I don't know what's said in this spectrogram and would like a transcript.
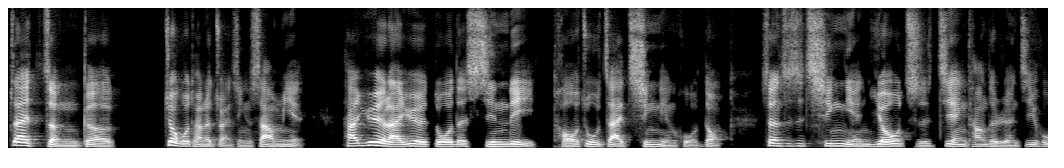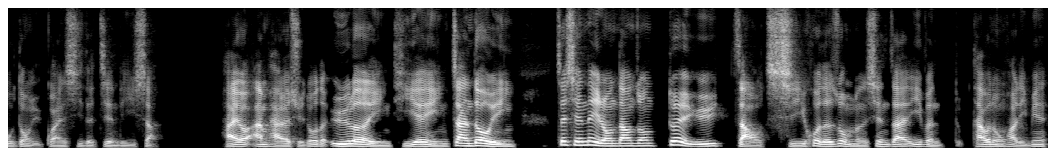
在整个救国团的转型上面，他越来越多的心力投注在青年活动，甚至是青年优质健康的人际互动与关系的建立上，还有安排了许多的娱乐营、体验营、战斗营这些内容当中，对于早期或者说我们现在 even 台湾的文化里面。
